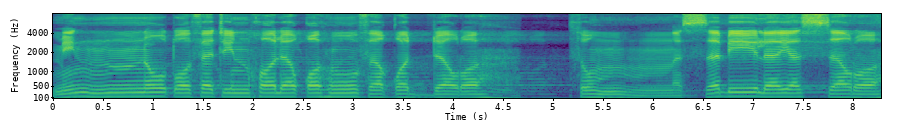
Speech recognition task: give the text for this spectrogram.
من نطفة خلقه فقدره ثم السبيل يسره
